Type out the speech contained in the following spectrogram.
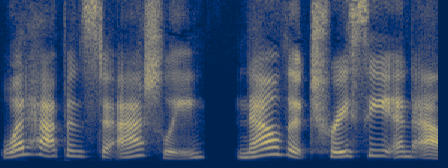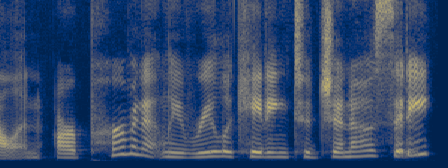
What happens to Ashley now that Tracy and Alan are permanently relocating to Genoa City?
